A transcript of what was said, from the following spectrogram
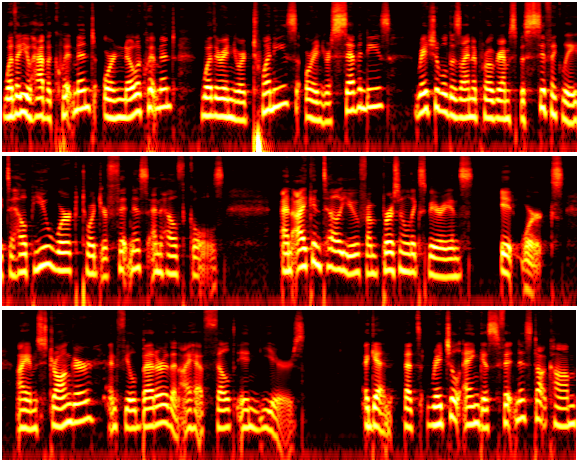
Whether you have equipment or no equipment, whether in your 20s or in your 70s, Rachael will design a program specifically to help you work toward your fitness and health goals. And I can tell you from personal experience, it works. I am stronger and feel better than I have felt in years. Again, that's rachaelangusfitness.com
